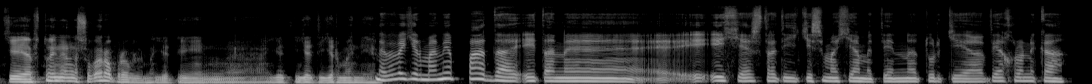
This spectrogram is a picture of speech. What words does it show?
και αυτό είναι ένα σοβαρό πρόβλημα για, την, για, για τη Γερμανία. Ναι, βέβαια η Γερμανία πάντα ήταν, είχε στρατηγική συμμαχία με την Τουρκία διαχρονικά.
